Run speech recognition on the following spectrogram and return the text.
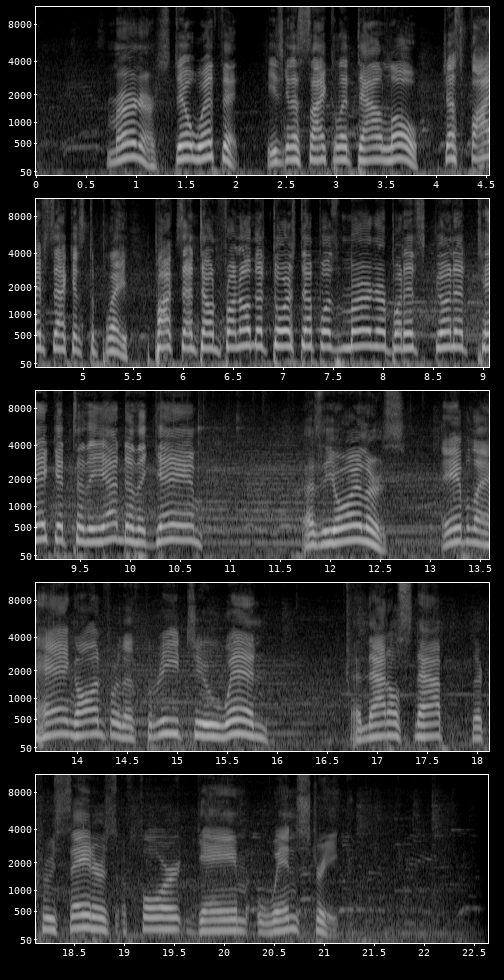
Murner still with it. He's going to cycle it down low. Just five seconds to play. Puck sent down front on the doorstep was Murner, but it's going to take it to the end of the game as the Oilers able to hang on for the 3 2 win. And that'll snap the Crusaders' four game win streak.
